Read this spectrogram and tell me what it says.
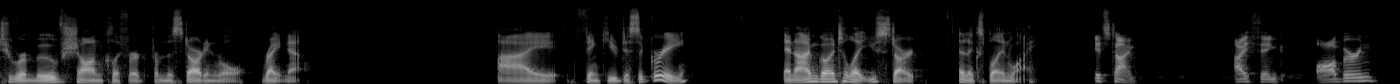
to remove Sean Clifford from the starting role right now. I think you disagree, and I'm going to let you start and explain why. It's time. I think Auburn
